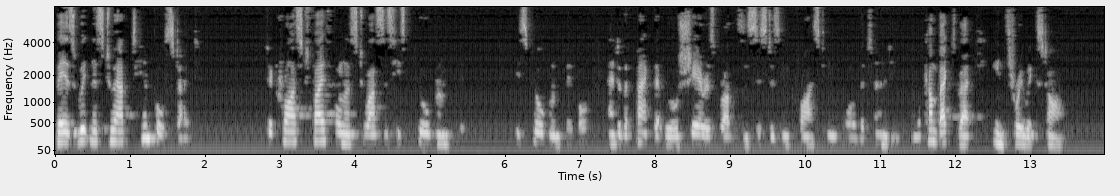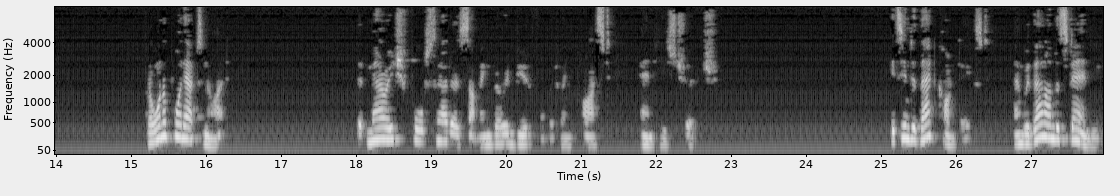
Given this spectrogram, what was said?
bears witness to our temporal state, to Christ's faithfulness to us as his pilgrim, his pilgrim people, and to the fact that we will share as brothers and sisters in Christ in all of eternity. And we'll come back to that in three weeks' time. But I want to point out tonight that marriage foreshadows something very beautiful between Christ and his church. It's into that context and with that understanding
